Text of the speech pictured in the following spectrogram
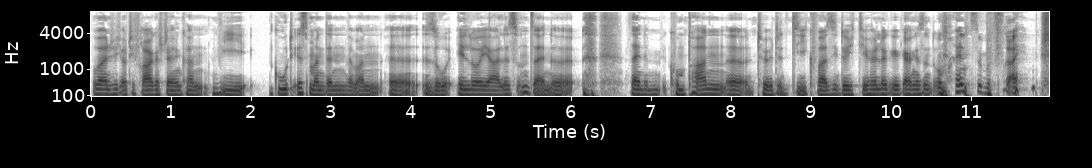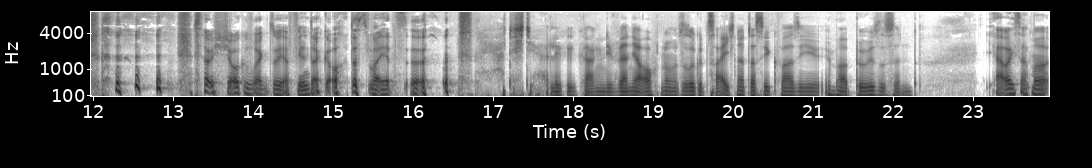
Wo man natürlich auch die Frage stellen kann, wie gut ist man denn, wenn man äh, so illoyal ist und seine, seine Kumpanen äh, tötet, die quasi durch die Hölle gegangen sind, um einen zu befreien? das habe ich mich auch gefragt. So, ja, vielen Dank auch. Das war jetzt. Äh ja, durch die Hölle gegangen. Die werden ja auch nur so gezeichnet, dass sie quasi immer böse sind. Ja, aber ich sag mal,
